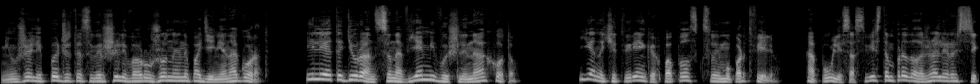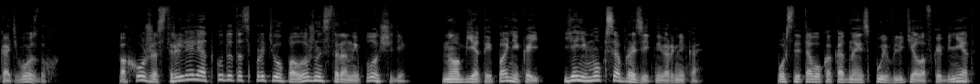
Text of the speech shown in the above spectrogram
Неужели Пэджеты совершили вооруженное нападение на город? Или это Дюран с сыновьями вышли на охоту? Я на четвереньках пополз к своему портфелю, а пули со свистом продолжали рассекать воздух. Похоже, стреляли откуда-то с противоположной стороны площади, но объятый паникой я не мог сообразить наверняка. После того, как одна из пуль влетела в кабинет,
